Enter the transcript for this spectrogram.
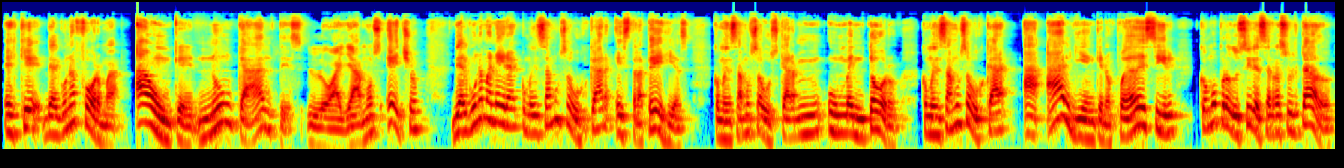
es que de alguna forma aunque nunca antes lo hayamos hecho, de alguna manera comenzamos a buscar estrategias, comenzamos a buscar un mentor, comenzamos a buscar a alguien que nos pueda decir cómo producir ese resultado,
